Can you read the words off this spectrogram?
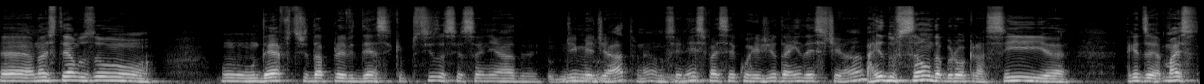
É, nós temos um, um déficit da Previdência que precisa ser saneado de Uhum. imediato, né? Eu não sei nem Uhum. se vai ser corrigido ainda este ano. A redução da burocracia, quer dizer, mas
